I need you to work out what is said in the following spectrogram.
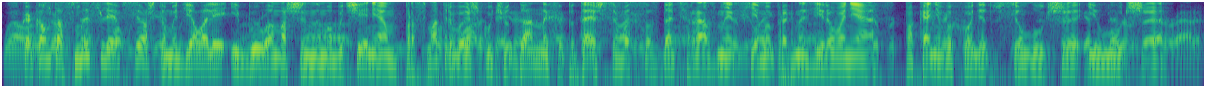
В каком-то смысле все, что мы делали, и было машинным обучением. Просматриваешь кучу данных и пытаешься воссоздать разные схемы прогнозирования, пока не выходит все лучше и лучше.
